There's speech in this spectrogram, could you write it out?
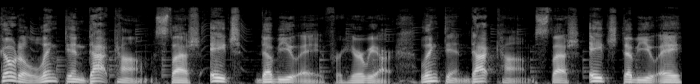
Go to linkedin.com slash HWA for here we are. LinkedIn.com slash HWA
